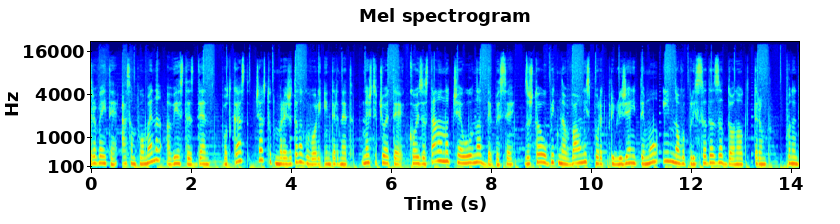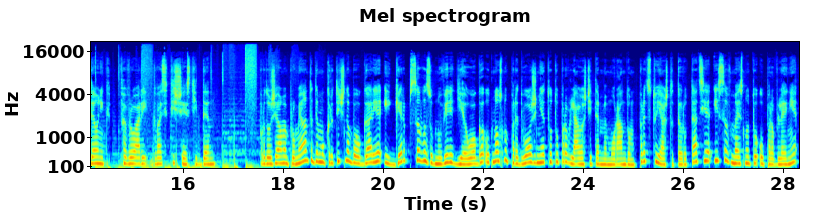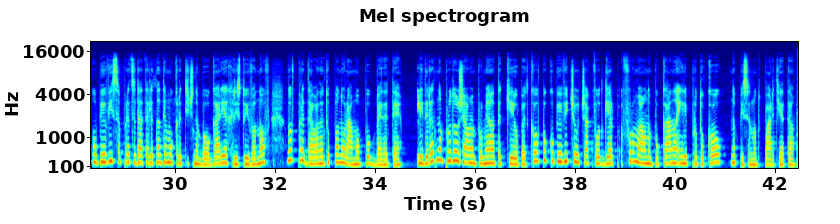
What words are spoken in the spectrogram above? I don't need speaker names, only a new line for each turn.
Здравейте, аз съм Пламена, а вие сте с Ден, подкаст, част от мрежата на Говори Интернет. Днес ще чуете кой застана начело на ДПС, защо е убит на Вални според приближените му и нова присъда за Доналд Тръмп. Понеделник, февруари, 26 ден. Продължаваме промяната. Демократична България и ГЕРБ са възобновили диалога относно предложеният от управляващите меморандум. Предстоящата ротация и съвместното управление обяви съпредседателят на Демократична България Христо Иванов в предаването Панорама по БНТ. Лидерът на Продължаваме промяната Кирил Петков пък обяви, че очаква от ГЕРБ формална покана или протокол, написан от партията.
